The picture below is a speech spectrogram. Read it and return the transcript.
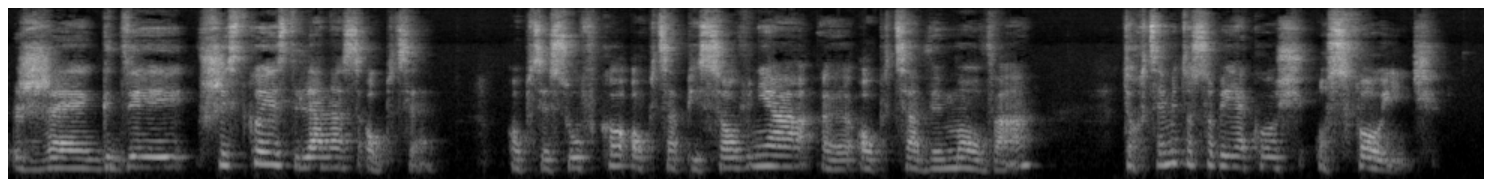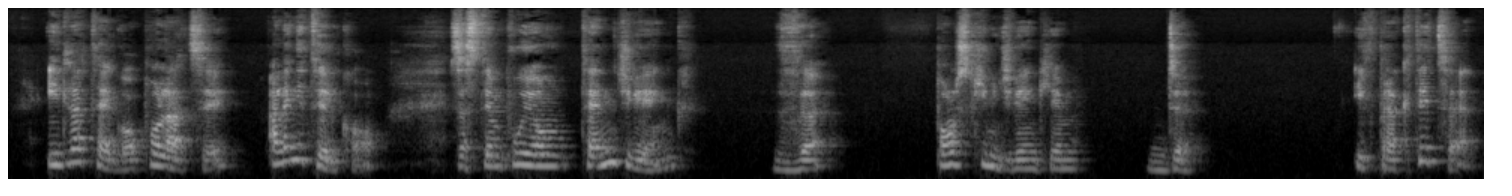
że gdy wszystko jest dla nas obce, obce słówko, obca pisownia, e, obca wymowa, to chcemy to sobie jakoś oswoić. I dlatego Polacy, ale nie tylko, zastępują ten dźwięk the polskim dźwiękiem d. I w praktyce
